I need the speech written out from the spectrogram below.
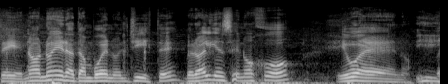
Sí, no, no era tan bueno el chiste, pero alguien se enojó y bueno. Y-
